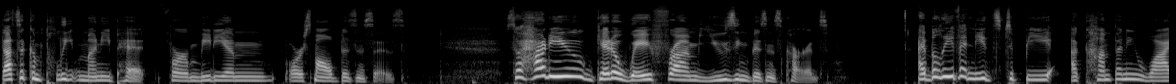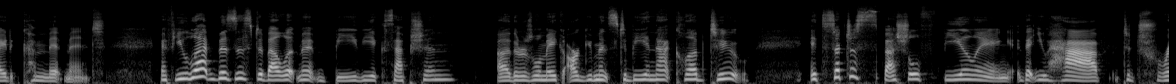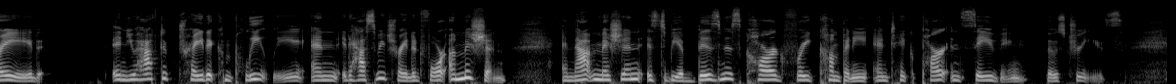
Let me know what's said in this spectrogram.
That's a complete money pit for medium or small businesses. So, how do you get away from using business cards? I believe it needs to be a company wide commitment. If you let business development be the exception, others will make arguments to be in that club too. It's such a special feeling that you have to trade and you have to trade it completely and it has to be traded for a mission. And that mission is to be a business card free company and take part in saving those trees.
